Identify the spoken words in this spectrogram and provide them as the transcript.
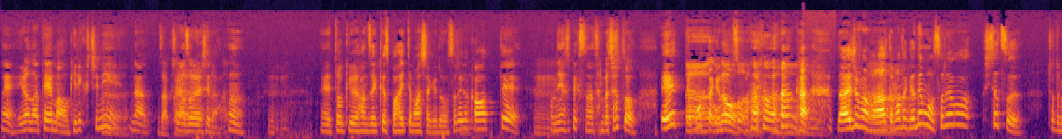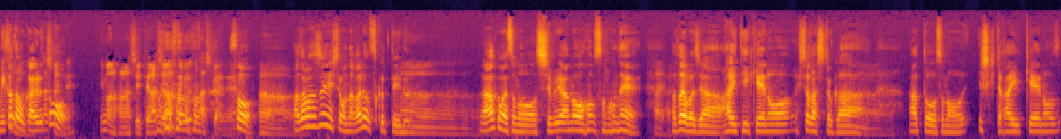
ねいろんなテーマを切り口にうんなえしてた。うん。うんうんえー東急ハンズエキスポ入ってましたけどそれが変わって、うん。このニュースピックスになってちょっとえ？って思ったけど、ね。なんか大丈夫なのかなと思ったけど、うん。でもそれを一つちょっと見方を変えると、ね。今の話に照らし合わせてみる？と 確かにね。そう。新しい人の流れを作っている、あくまでその渋谷のそのねはいはい。例えばじゃあ IT 系の人たちとか、あとその意識高い系の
